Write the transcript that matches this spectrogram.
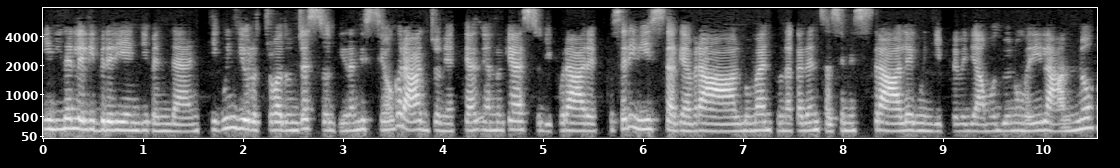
in, nelle librerie indipendenti. Quindi io l'ho trovato un gesto di grandissimo coraggio, mi, mi, hanno chiesto di curare questa rivista che avrà al momento una cadenza semestrale, quindi prevediamo due numeri l'anno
